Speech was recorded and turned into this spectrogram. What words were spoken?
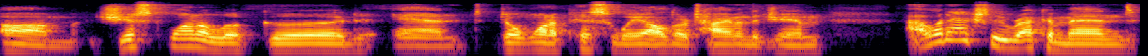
um, just want to look good and don't want to piss away all their time in the gym, I would actually recommend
